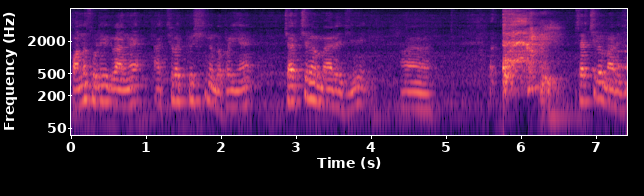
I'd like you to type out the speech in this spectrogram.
பண்ண சொல்லியிருக்கிறாங்க. ஆக்சுவலாக கிறிஸ்டின் அந்த பையன். சர்ச்சில் மேரேஜ் சர்ச்சில் மேரேஜ்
